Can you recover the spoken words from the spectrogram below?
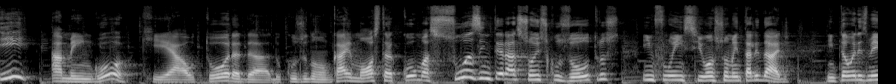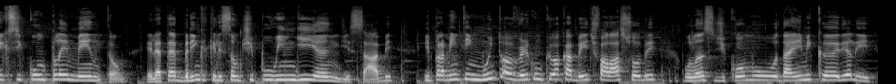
E a Mengo, que é a autora da- do Kuzu no Honkai, mostra como as suas interações com os outros influenciam a sua mentalidade. Então eles meio que se complementam. Ele até brinca que eles são tipo yin yang, sabe? E pra mim tem muito a ver com o que eu acabei de falar sobre o lance de como o da Amy Curry ali.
